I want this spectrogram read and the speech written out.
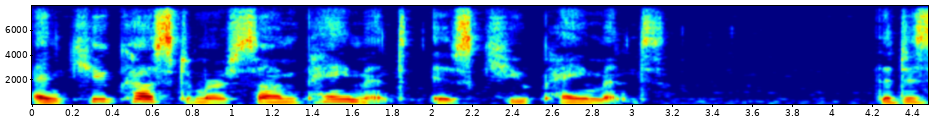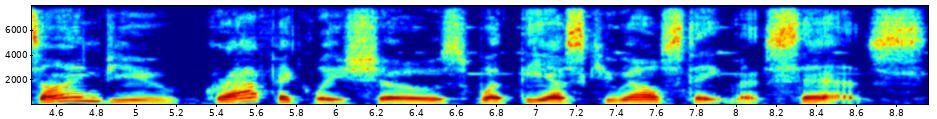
and Q Customer Sum Payment is Q Payment. The design view graphically shows what the SQL statement says.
